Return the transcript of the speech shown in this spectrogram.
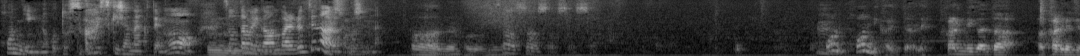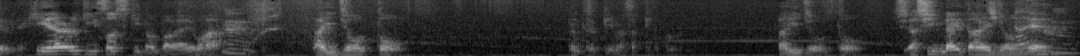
本人のことをすごい好きじゃなくても、うん。そのために頑張れるっていうのはあるかもしれない、ああなるほどね。そうそうそうそうそううん。本本に書いてあるね。管理型あ管理型じゃなくてヒエラルキー組織の場合はうん。愛情となんて言ったっけ今さっき僕。愛情としあ信頼と愛情信で頼？うん。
